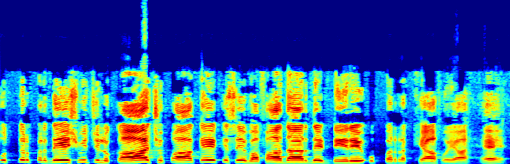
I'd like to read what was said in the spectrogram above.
ਉੱਤਰ ਪ੍ਰਦੇਸ਼ ਵਿੱਚ ਲੁਕਾ ਛੁਪਾ ਕੇ ਕਿਸੇ ਵਫਾਦਾਰ ਦੇ ਡੇਰੇ ਉੱਪਰ ਰੱਖਿਆ ਹੋਇਆ ਹੈ।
